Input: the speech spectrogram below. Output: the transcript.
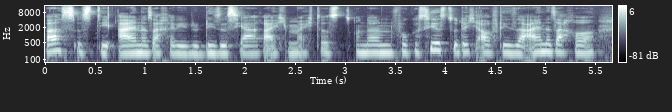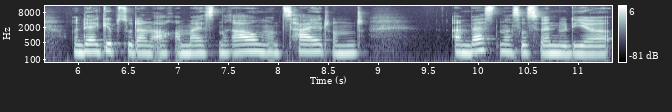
Was ist die eine Sache, die du dieses Jahr erreichen möchtest? Und dann fokussierst du dich auf diese eine Sache und der gibst du dann auch am meisten Raum und Zeit. Und am besten ist es, wenn du dir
